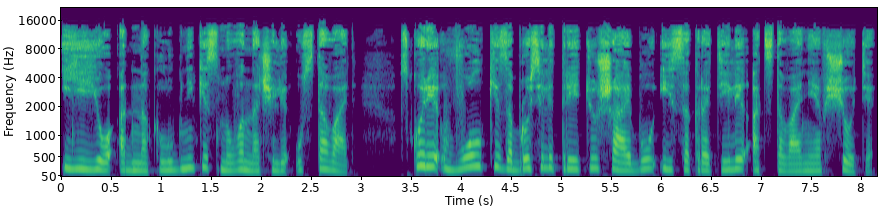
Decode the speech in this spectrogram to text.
и ее одноклубники снова начали уставать. Вскоре «Волки» забросили третью шайбу и сократили отставание в счете.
